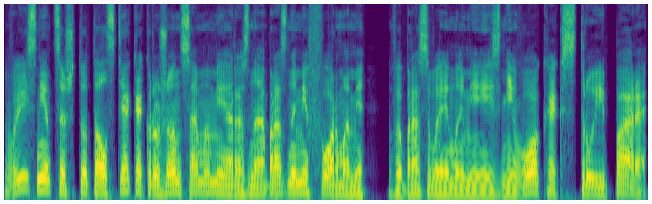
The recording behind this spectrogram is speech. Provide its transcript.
выяснится, что толстяк окружен самыми разнообразными формами, выбрасываемыми из него, как струи пара.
